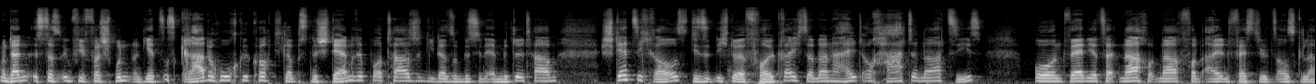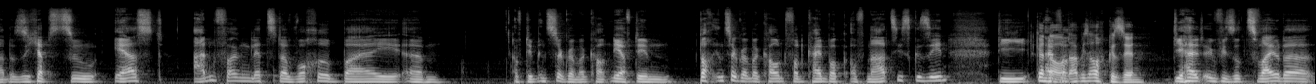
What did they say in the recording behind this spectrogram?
Und dann ist das irgendwie verschwunden. Und jetzt ist gerade hochgekocht, ich glaube, es ist eine Sternreportage, die da so ein bisschen ermittelt haben. Stellt sich raus, die sind nicht nur erfolgreich, sondern halt auch harte Nazis und werden jetzt halt nach und nach von allen Festivals ausgeladen. Also ich habe es zuerst Anfang letzter Woche bei ähm, auf dem Instagram-Account, nee, auf dem doch Instagram-Account von Kein Bock auf Nazis gesehen. Die genau, einfach, da habe ich es auch gesehen. Die halt irgendwie so zwei oder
